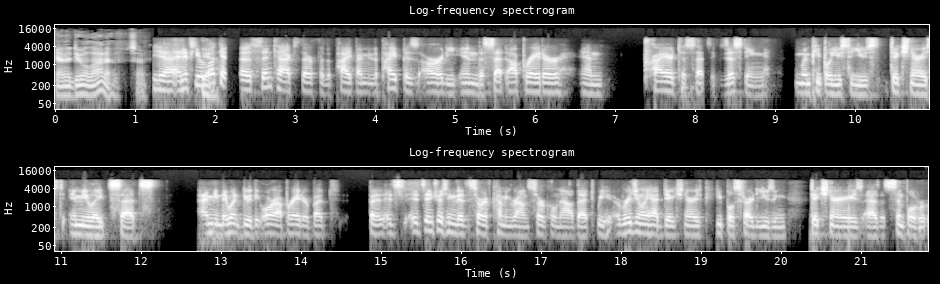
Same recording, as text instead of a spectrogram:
kind of do a lot of. So yeah, and if you Yeah. look at the syntax there for the pipe, I mean the pipe is already in the set operator, and prior to sets existing, when people used to use dictionaries to emulate sets, I mean they wouldn't do the or operator, but but it's it's interesting that it's sort of coming around circle now that we originally had dictionaries, people started using dictionaries as a simple re-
